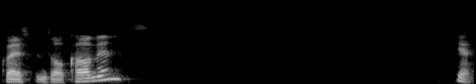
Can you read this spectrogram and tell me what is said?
questions or comments, Yes.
